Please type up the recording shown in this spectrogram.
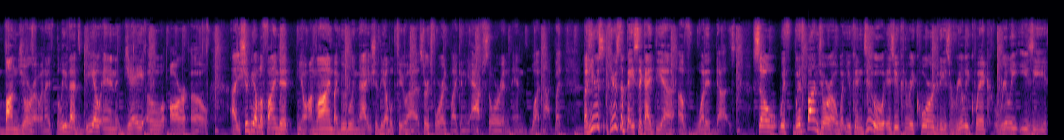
Bonjoro, and I believe that's B O N J O R O. Uh, you should be able to find it, you know, online by googling that. You should be able to uh, search for it like in the App Store and and whatnot. But but here's here's the basic idea of what it does. So with with Bonjoro, what you can do is you can record these really quick, really easy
